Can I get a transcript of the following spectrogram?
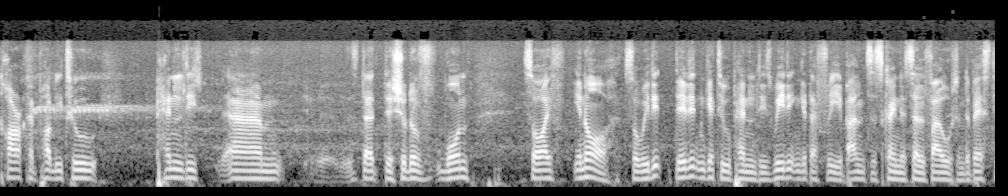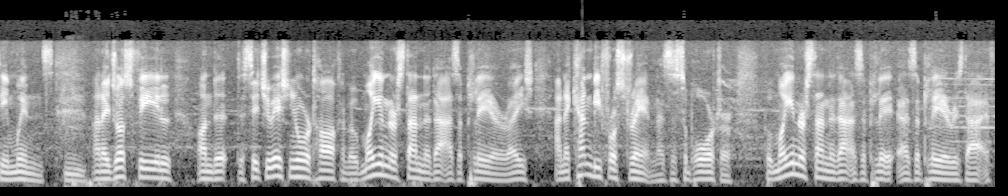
Cork had probably two penalties um, that they should have won. So I, you know, so we did. They didn't get two penalties. We didn't get that free. It balances kind of self out, and the best team wins. Mm. And I just feel on the the situation you were talking about, my understanding of that as a player, right, and it can be frustrating as a supporter, but my understanding of that as a play as a player is that if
